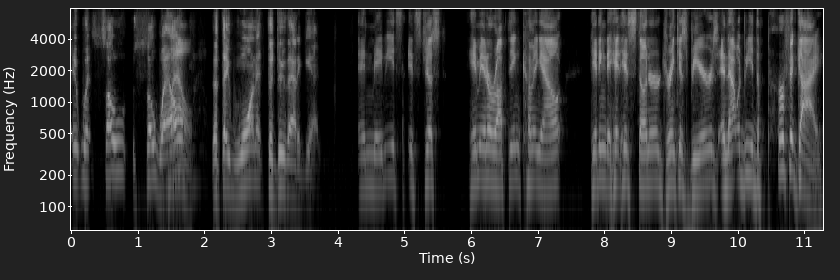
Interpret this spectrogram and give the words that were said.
it went so so well, well. That they wanted to do that again. and maybe it's it's just him interrupting, coming out, getting to hit his stunner, drink his beers, and that would be the perfect guy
